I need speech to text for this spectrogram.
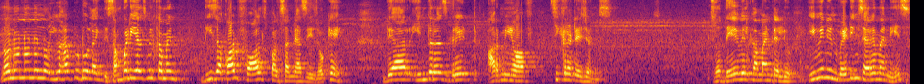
No, no, no, no, no, you have to do like this. Somebody else will come and these are called false sannyasis, okay? They are Indra's great army of secret agents. So they will come and tell you. Even in wedding ceremonies,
